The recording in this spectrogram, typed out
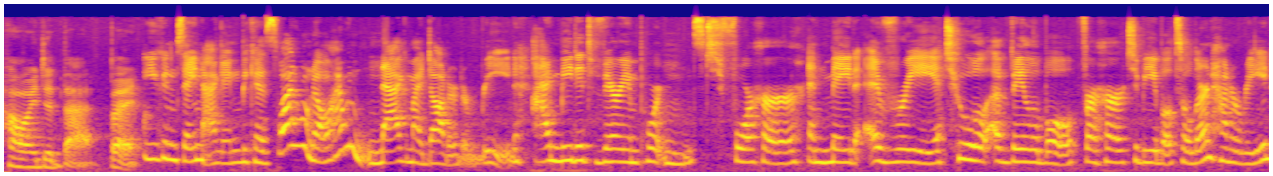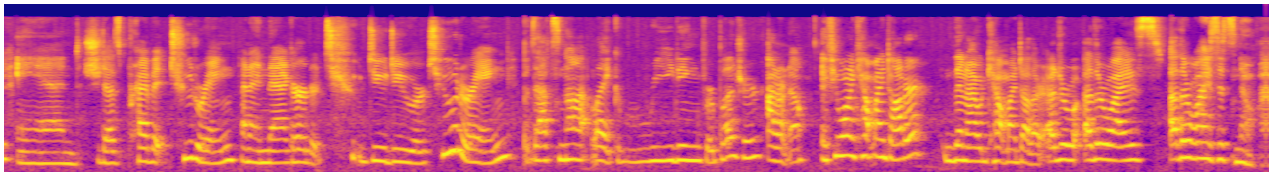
how I did that, but. You can say nagging because, well, I don't know, I wouldn't nag my daughter to read. I made it very important important for her and made every tool available for her to be able to learn how to read. And she does private tutoring, and I nag her to do do her tutoring, but that's not like reading for pleasure. I don't know. If you want to count my daughter, then I would count my daughter. Other otherwise, otherwise it's nobody.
